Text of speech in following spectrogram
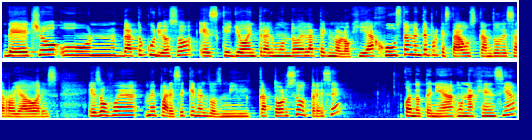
De hecho, un dato curioso es que yo entré al mundo de la tecnología justamente porque estaba buscando desarrolladores. Eso fue, me parece que en el 2014 o 13, cuando tenía una agencia.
